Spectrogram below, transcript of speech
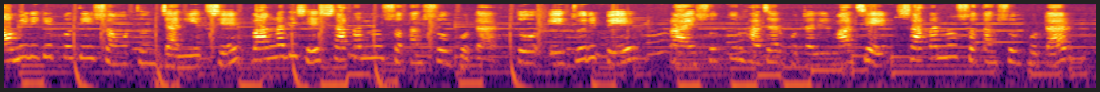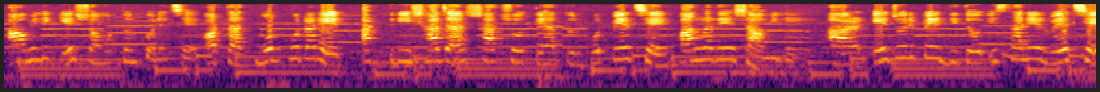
আওয়ামী লীগের প্রতি সমর্থন জানিয়েছে বাংলাদেশের সাতান্ন শতাংশ ভোটার। তো এই জরিপে প্রায় সত্তর হাজার ভোটারের মাঝে সাতান্ন শতাংশ ভোটার আওয়ামী লীগকে সমর্থন করেছে। অর্থাৎ মোট ভোটারের আটত্রিশ হাজার সাতশো তেহাত্তর ভোট পেয়েছে বাংলাদেশ আওয়ামী লীগ। আর এই জরিপে দ্বিতীয় স্থানে রয়েছে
